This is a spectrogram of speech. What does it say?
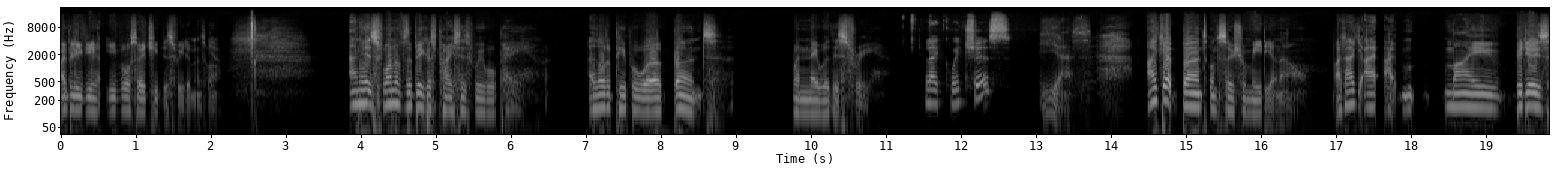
I believe you, you've also achieved this freedom as well. Yeah. And it's one of the biggest prices we will pay a lot of people were burnt when they were this free. Like witches? Yes. I get burnt on social media now. Like I, I, I my videos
